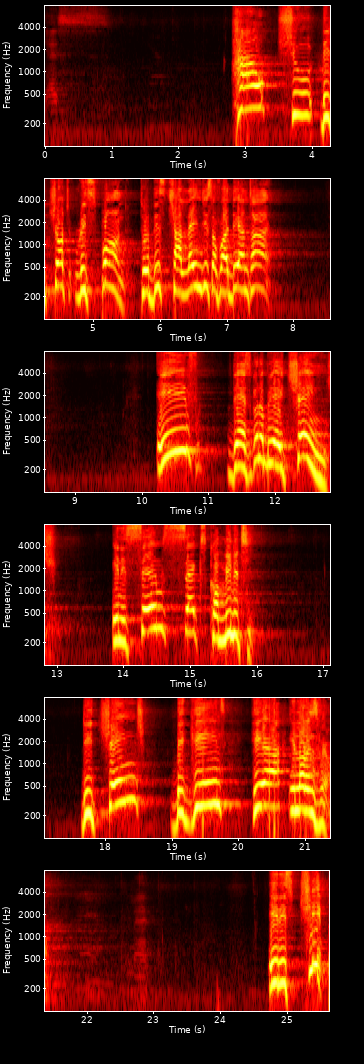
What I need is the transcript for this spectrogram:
Yes. How should the church respond to these challenges of our day and time? If there's going to be a change in a same sex community, the change begins here in Lawrenceville. It is cheap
